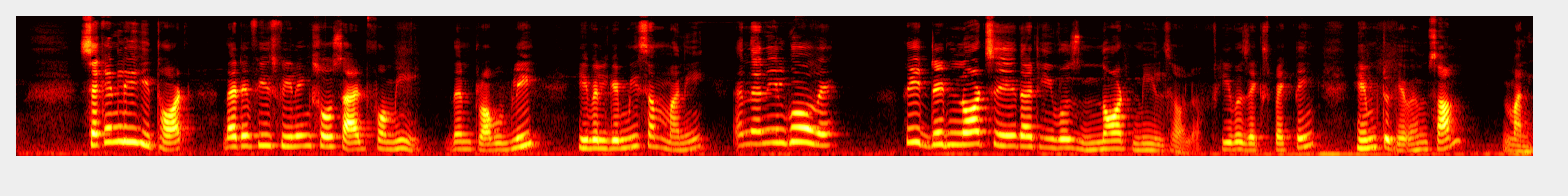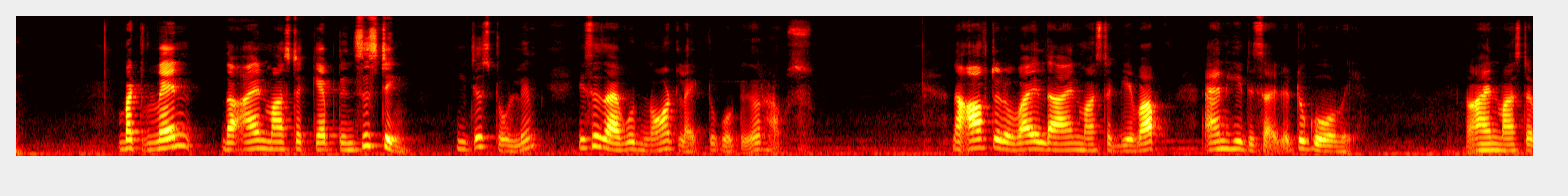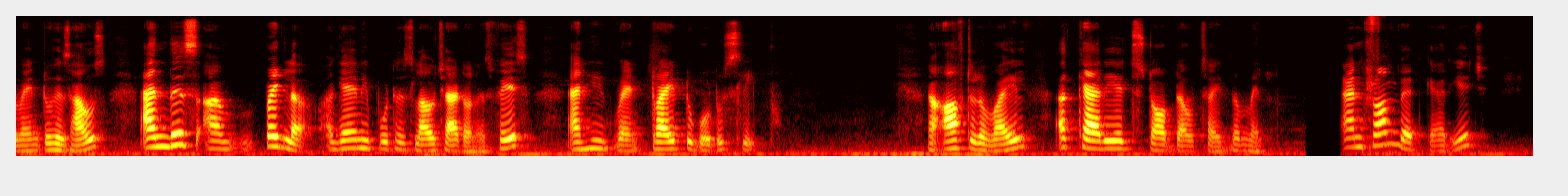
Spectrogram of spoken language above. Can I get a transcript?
Secondly, he thought that if he is feeling so sad for me, then probably he will give me some money and then he'll go away. He did not say that he was not Nils Olof. He was expecting him to give him some money. But when the ironmaster kept insisting, he just told him, he says, I would not like to go to your house. Now, after a while, the ironmaster gave up and he decided to go away. The ironmaster went to his house, and this um, peddler again he put his slouch hat on his face and he went tried to go to sleep. Now, after a while, a carriage stopped outside the mill. And from that carriage,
